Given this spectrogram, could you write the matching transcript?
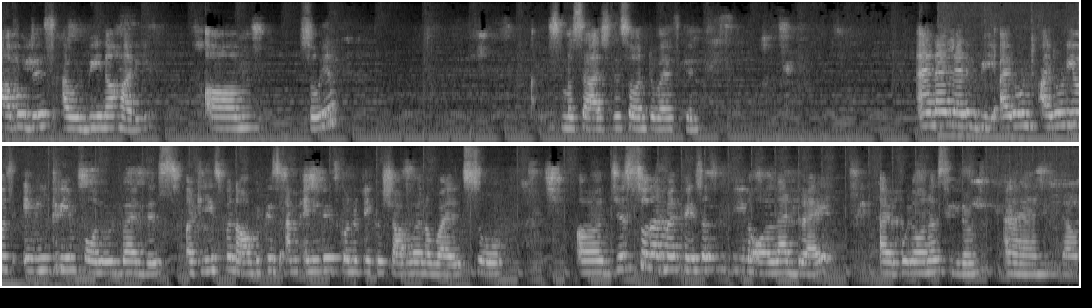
half of this. I would be in a hurry. Um, so yeah, just massage this onto my skin, and I let it be. I don't I don't use any cream followed by this at least for now because I'm anyways going to take a shower in a while. So uh, just so that my face doesn't feel all that dry, I put on a serum and. Uh,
